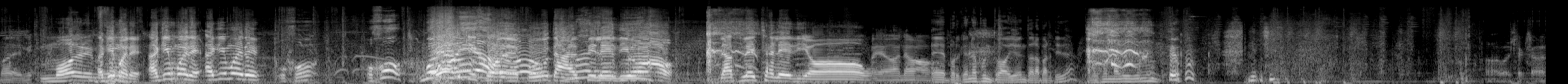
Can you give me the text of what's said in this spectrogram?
madre mía. Madre mía. Aquí muere, aquí muere, aquí muere. ¡Ojo! ¡Ojo! ¡Madre ¡Eh, mía! hijo de puta! ¡Sí le dio! La flecha le dio, weón, no. Eh, ¿por qué no he puntuado yo en toda la partida? ¿Por qué soy malísimo? Ah, voy a sacar.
